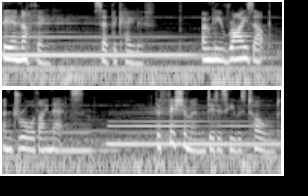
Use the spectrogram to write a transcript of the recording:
Fear nothing, said the Caliph, only rise up and draw thy nets. The fisherman did as he was told,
